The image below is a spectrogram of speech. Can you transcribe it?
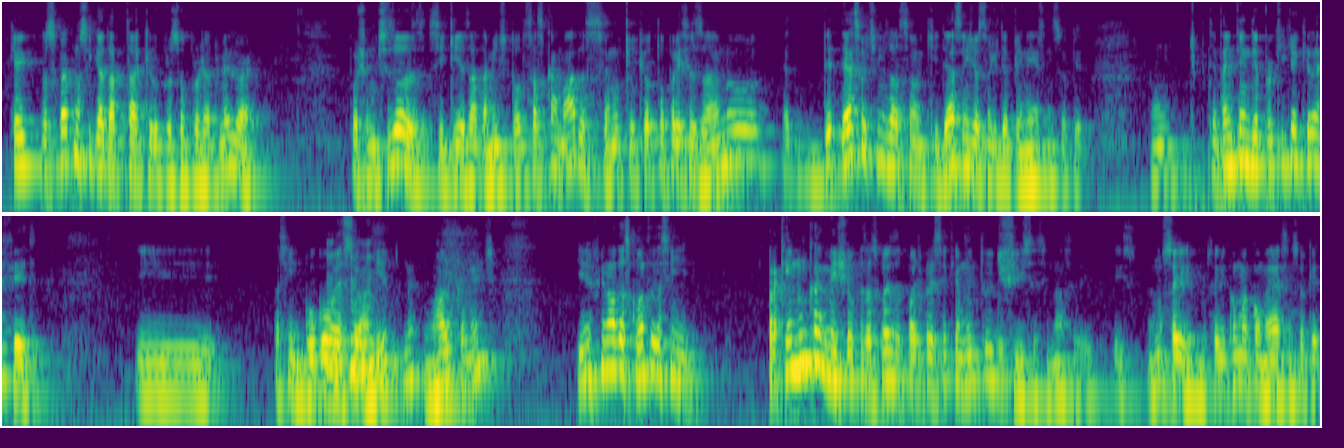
Porque aí você vai conseguir adaptar aquilo para o seu projeto melhor poxa, não preciso seguir exatamente todas essas camadas, sendo que o que eu estou precisando é de, dessa otimização aqui, dessa injeção de dependência, não sei o quê. Então, tipo, tentar entender por que, que aquilo é feito. E, assim, Google uhum. é seu uhum. amigo, né? Logicamente. E, no final das contas, assim, para quem nunca mexeu com essas coisas, pode parecer que é muito difícil, assim, nossa, isso, eu não sei, não sei nem como começa, não sei o quê.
